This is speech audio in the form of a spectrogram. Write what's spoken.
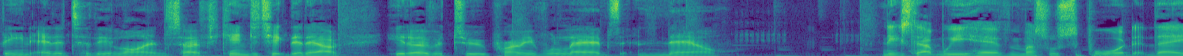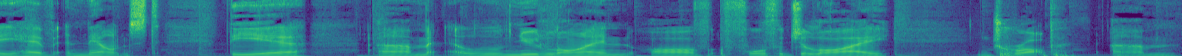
being added to their line. So if you're keen to check that out, head over to Primeval Labs now. Next up, we have Muscle Sport. They have announced their um, new line of 4th of July drop. Um,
